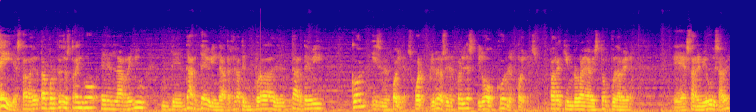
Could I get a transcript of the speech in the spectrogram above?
¡Hey! Estad alerta porque hoy os traigo eh, la review de Daredevil, la tercera temporada de Daredevil con y sin spoilers. Bueno, primero sin spoilers y luego con spoilers. Para quien no la haya visto pueda ver eh, esta review y saber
